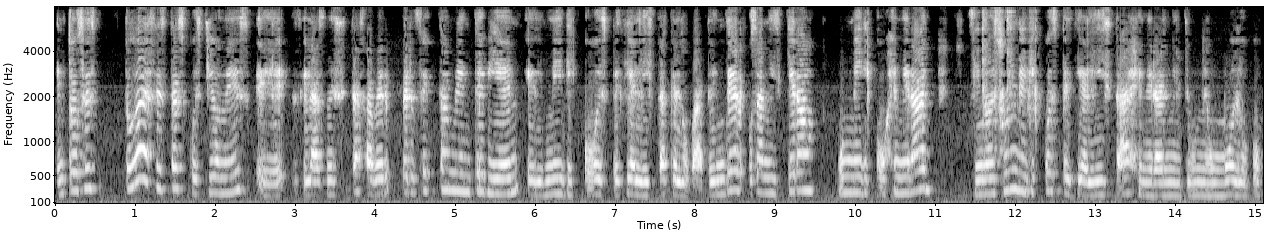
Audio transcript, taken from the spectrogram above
Entonces, todas estas cuestiones eh, las necesita saber perfectamente bien el médico especialista que lo va a atender, o sea, ni siquiera un médico general, sino es un médico especialista, generalmente un neumólogo,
